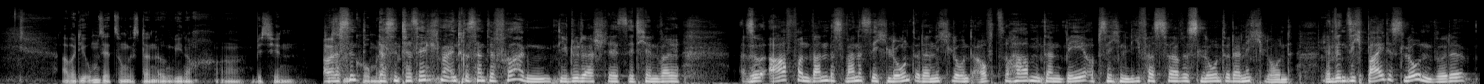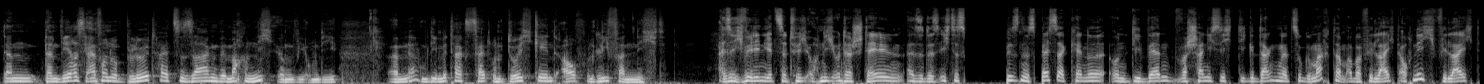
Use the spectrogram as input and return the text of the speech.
Aber die Umsetzung ist dann irgendwie noch äh, ein bisschen. Aber das sind, komisch. das sind tatsächlich mal interessante Fragen, die du da stellst, Etienne, weil also A, von wann bis wann es sich lohnt oder nicht lohnt aufzuhaben und dann B, ob sich ein Lieferservice lohnt oder nicht lohnt. Denn wenn sich beides lohnen würde, dann, dann wäre es ja einfach nur Blödheit zu sagen, wir machen nicht irgendwie um die, ähm, Ja. um die Mittagszeit und durchgehend auf und liefern nicht. Also ich will denen jetzt natürlich auch nicht unterstellen, also dass ich das Business besser kenne und die werden wahrscheinlich sich die Gedanken dazu gemacht haben, aber vielleicht auch nicht. Vielleicht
